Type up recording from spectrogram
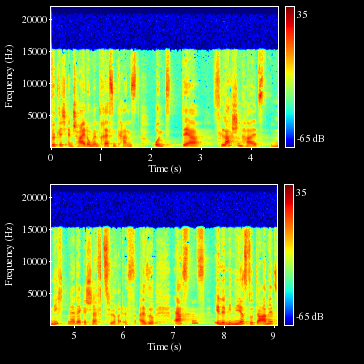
wirklich Entscheidungen treffen kannst und der Flaschenhals nicht mehr der Geschäftsführer ist. Also erstens eliminierst du damit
